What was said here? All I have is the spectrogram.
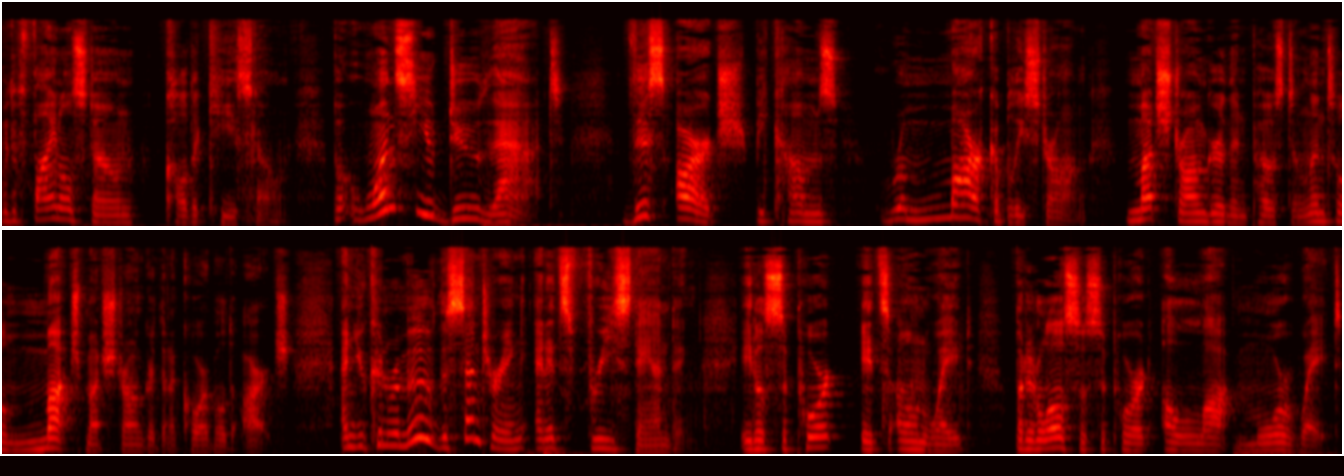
with a final stone called a keystone. But once you do that, this arch becomes remarkably strong, much stronger than post and lintel, much, much stronger than a corbelled arch. And you can remove the centering and it's freestanding. It'll support its own weight, but it'll also support a lot more weight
